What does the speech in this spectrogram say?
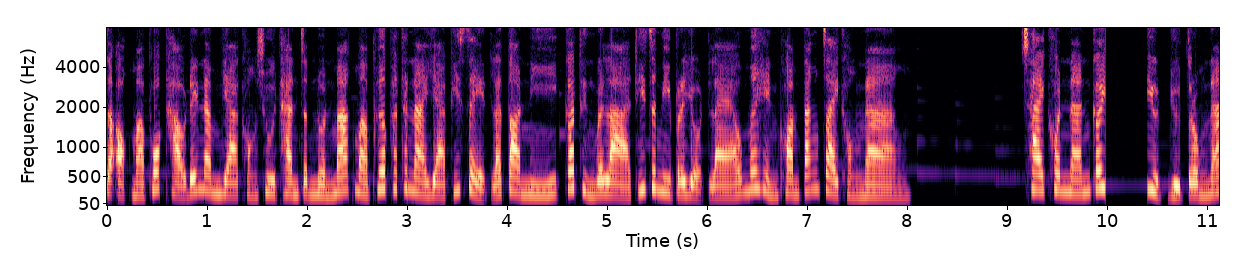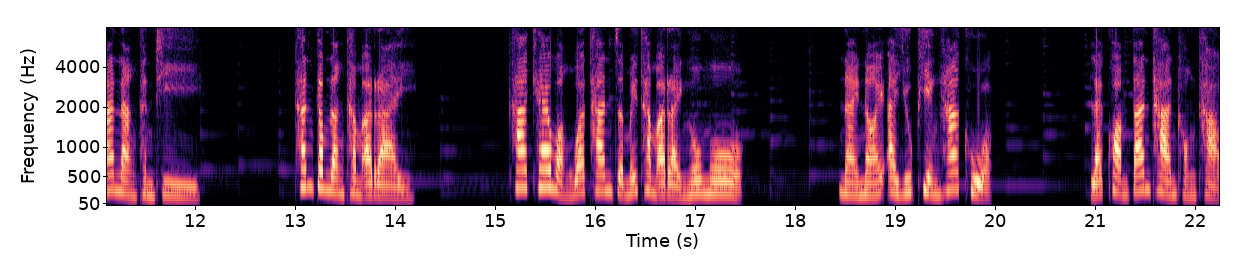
จะออกมาพวกเขาได้นำยาของชูทันจำนวนมากมาเพื่อพัฒนายาพิเศษ และตอนนี้ก็ถึงเวลาที่จะมีประโยชน์แล้วเมื่อเห็นความตั้งใจของนาง ชายคนนั้นก็หยุดอยู่ตรงหน้านางทันที ท่านกำลังทำอะไรข้าแค่หวังว่าท่านจะไม่ทำอะไรโง่ๆ นายน้อยอายุเพียงห้าขวบ และความต้านทานของเขา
